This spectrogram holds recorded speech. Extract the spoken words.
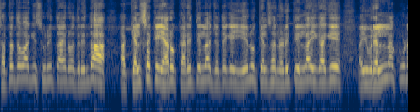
ಸತತವಾಗಿ ಸುರಿತಾ ಇರೋದ್ರಿಂದ ಕೆಲಸಕ್ಕೆ ಯಾರು ಕರಿತಿಲ್ಲ. ಜೊತೆಗೆ ಏನು ಕೆಲಸ ನಡೀತಿಲ್ಲ. ಹೀಗಾಗಿ ಇವರೆಲ್ಲ ಕೂಡ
